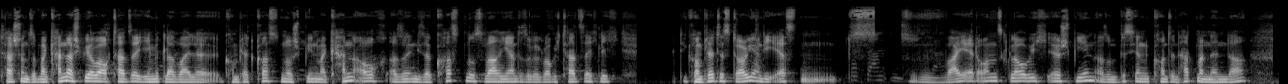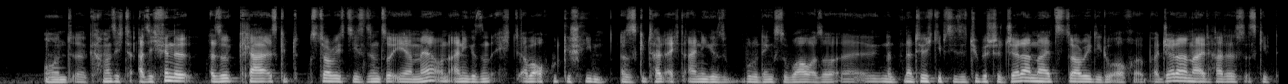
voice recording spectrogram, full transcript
Taschen und so. Man kann das Spiel aber auch tatsächlich mittlerweile komplett kostenlos spielen. Man kann auch, also in dieser kostenlos Variante sogar, glaube ich, tatsächlich die komplette Story und die ersten zwei Add-ons, glaube ich, äh, spielen. Also ein bisschen Content hat man denn da. Und äh, kann man sich, also ich finde, also klar, es gibt Stories, die sind so eher mehr und einige sind echt aber auch gut geschrieben. Also es gibt halt echt einige, wo du denkst, so, wow, also äh, natürlich gibt es diese typische Jedi Knight Story, die du auch äh, bei Jedi Knight hattest. Es gibt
